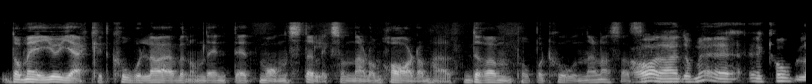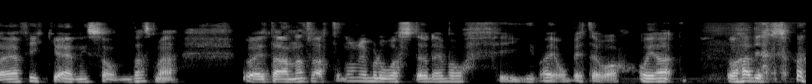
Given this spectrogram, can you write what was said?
de är ju jäkligt coola även om det inte är ett monster liksom när de har de här drömproportionerna så att Ja, nej, de är coola. Jag fick ju en i söndags med ett annat vatten och det blåste och det var fy vad jobbigt det var. Och jag, då hade jag så,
